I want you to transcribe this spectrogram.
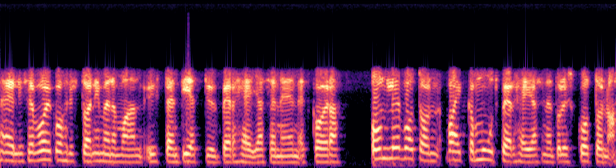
eli se voi kohdistua nimenomaan yhteen tiettyyn perheenjäseneen, että koira on levoton, vaikka muut perheenjäsenet olisi kotona,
